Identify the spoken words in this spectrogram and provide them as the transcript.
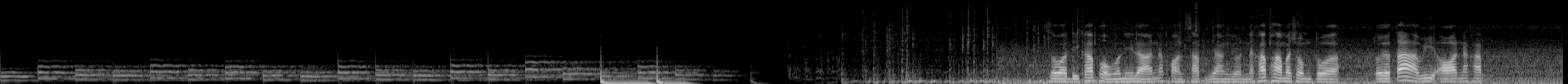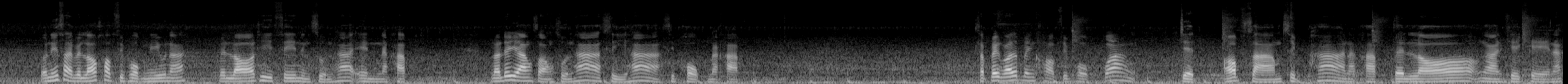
สวัสดีครับผมวันนี้ร้านนครทรัพย์ยางยนต์นะครับพามาชมตัว Toyota v ีออนะครับ ตัวนี้ใส่เป็นล้อขอบ 16 นิ้วนะ เป็นล้อ TC 105N นะครับล้วด้วยยาง 205 45 16 นะครับ สเปคล้อจะเป็นขอบ 16 กว้าง 7ออฟ35 นะครับ เป็นล้องาน KK นะ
